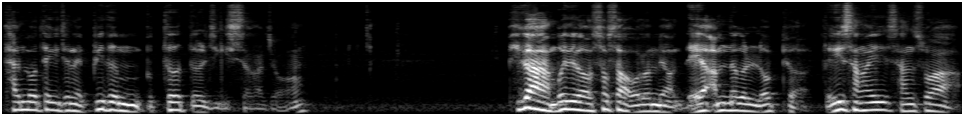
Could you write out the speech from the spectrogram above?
탈모되기 전에 비듬부터 떨어지기 시작하죠. 피가 머리로 솟아오르며 뇌 압력을 높여 더 이상의 산소와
